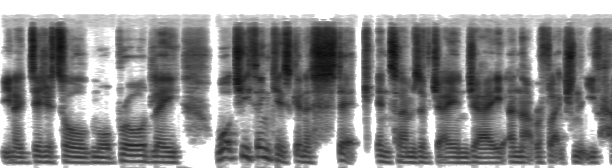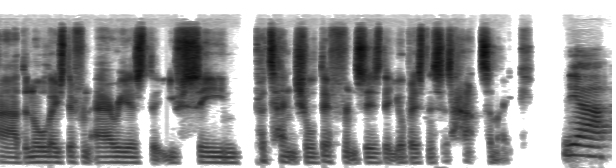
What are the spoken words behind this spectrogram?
you know, digital more broadly, what do you think is going to stick in terms of J and J and that reflection that you've had and all those different areas that you've seen potential differences that your business has had to make? Yeah.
